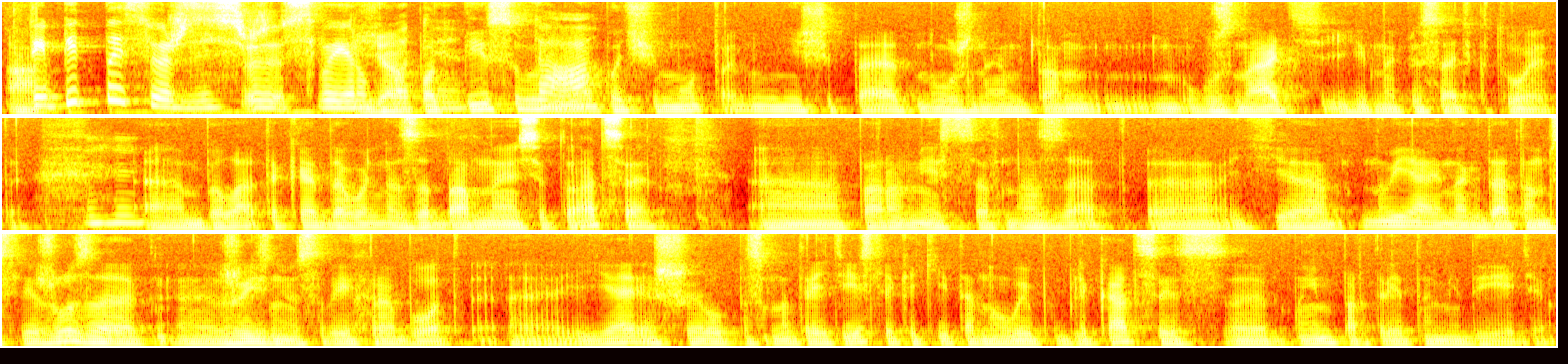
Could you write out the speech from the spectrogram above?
А, Ти підписуєш зі- свої роботи? я подписываю, Так. но почему-то не считают нужным там узнать и написать, кто это. Э, Была такая довольно забавная ситуация. Э, Пару месяцев назад э, я, ну я иногда там слежу за э, жизнью своих работ. Э, Я решил посмотреть, есть ли какие-то новые публикации с моим портретом Медведева.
